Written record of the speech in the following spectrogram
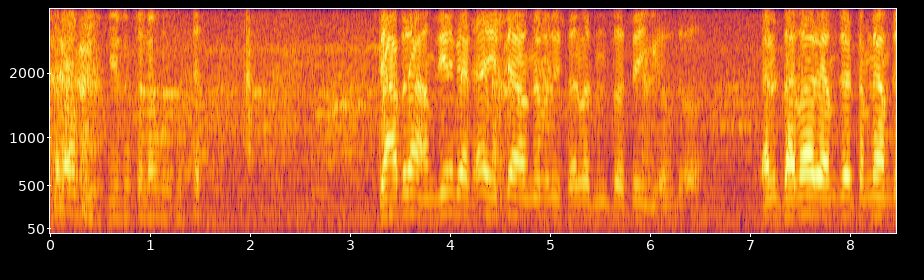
ત્યાં બધા સમજીને બેઠા એટલે અમને બધું સર્વ સંતોષ થઈ ગયો બધો અને તમારે સમજ તમને સમજ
